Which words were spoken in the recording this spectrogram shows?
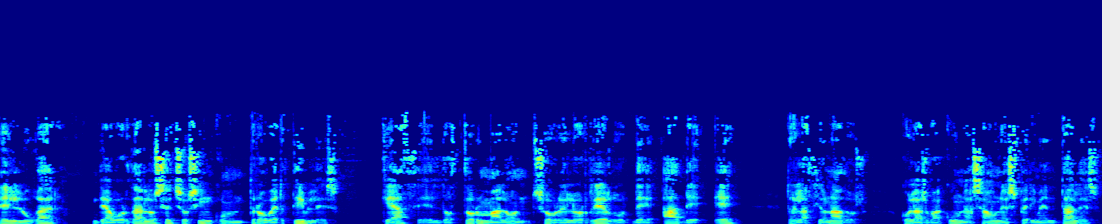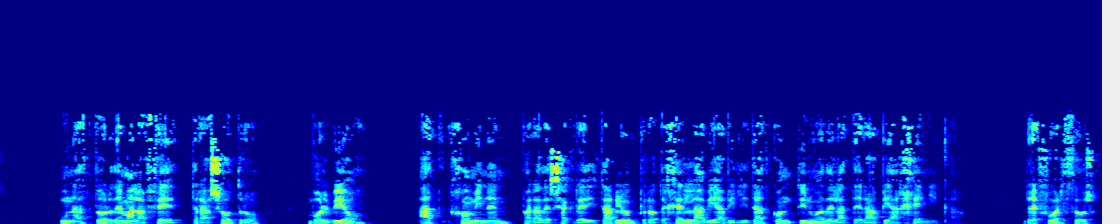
En lugar de abordar los hechos incontrovertibles que hace el doctor Malón sobre los riesgos de ADE relacionados con las vacunas aún experimentales, un actor de mala fe tras otro volvió ad hominem para desacreditarlo y proteger la viabilidad continua de la terapia génica, refuerzos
